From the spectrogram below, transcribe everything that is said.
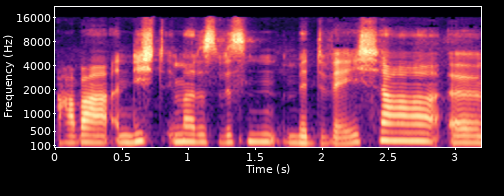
aber nicht immer das Wissen, mit welcher, äh,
